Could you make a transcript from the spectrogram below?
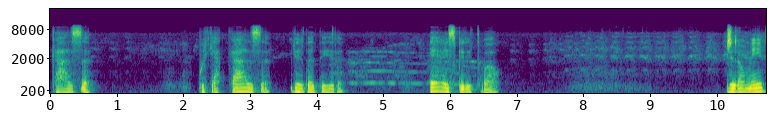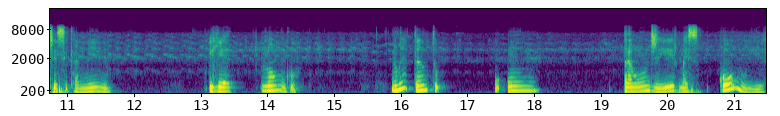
casa. Porque a casa verdadeira é a espiritual. Geralmente esse caminho ele é longo. Não é tanto um para onde ir, mas como ir.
